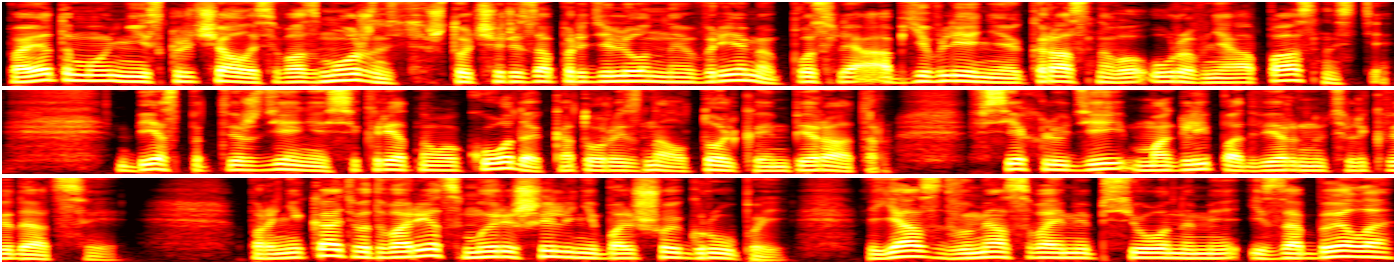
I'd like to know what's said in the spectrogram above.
поэтому не исключалась возможность, что через определенное время после объявления красного уровня опасности, без подтверждения секретного кода, который знал только император, всех людей могли подвергнуть ликвидации. Проникать во дворец мы решили небольшой группой. Я с двумя своими псионами, Изабелла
